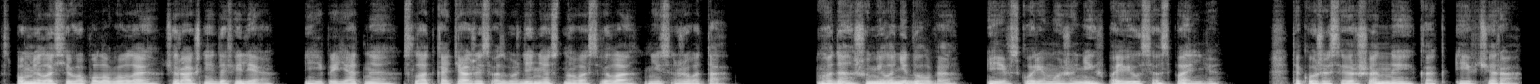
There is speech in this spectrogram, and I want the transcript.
Вспомнилась его полуголое вчерашнее дофиле, и приятная сладкая тяжесть возбуждения снова свела низ живота. Вода шумела недолго, и вскоре мой жених появился в спальне, такой же совершенный, как и вчера.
